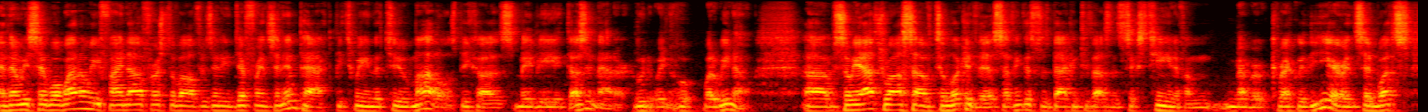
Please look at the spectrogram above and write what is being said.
And then we said, well, why don't we find out, first of all, if there's any difference in impact between the two models, because maybe it doesn't matter. Who, do we, who, what do we know? Um, so we asked Rosov to look at this. I think this was back in 2016, if I remember correctly the year, and said, what's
